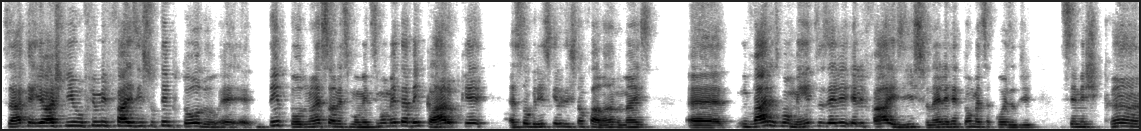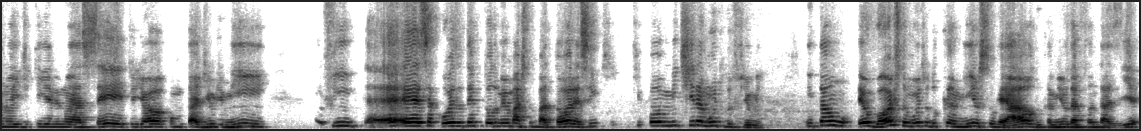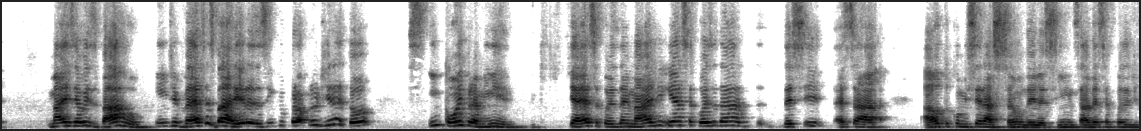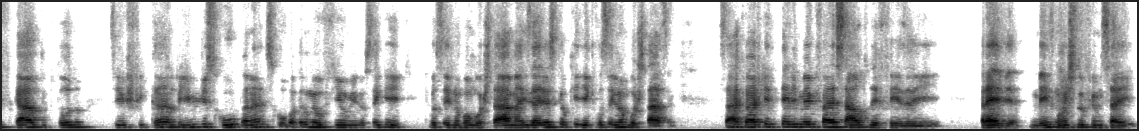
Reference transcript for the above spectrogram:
Saca? E eu acho que o filme faz isso o tempo todo, é, é, o tempo todo, não é só nesse momento. Esse momento é bem claro, porque é sobre isso que eles estão falando, mas é, em vários momentos ele, ele faz isso, né? Ele retoma essa coisa de ser mexicano e de que ele não é aceito, e ó, oh, como tadinho de mim, enfim, é, é, essa coisa o tempo todo meio masturbatória, assim, que, que pô, me tira muito do filme. Então, eu gosto muito do caminho surreal, do caminho da fantasia, mas eu esbarro em diversas barreiras, assim, que o próprio diretor impõe para mim, que é essa coisa da imagem e essa coisa da, desse, essa autocomiseração dele, assim, sabe? Essa coisa de ficar o tempo todo se justificando, pedindo desculpa, né? Desculpa pelo meu filme, eu sei que vocês não vão gostar, mas era isso que eu queria que vocês não gostassem. Sabe? Eu acho que ele meio que faz essa autodefesa aí, prévia, mesmo antes do filme sair.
